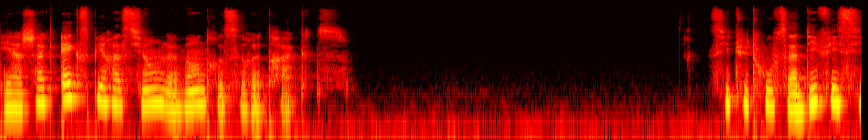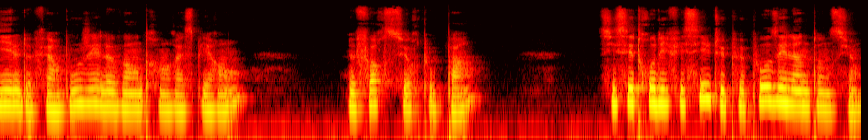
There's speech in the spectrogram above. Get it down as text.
et à chaque expiration, le ventre se retracte. Si tu trouves ça difficile de faire bouger le ventre en respirant, ne force surtout pas. Si c'est trop difficile, tu peux poser l'intention.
